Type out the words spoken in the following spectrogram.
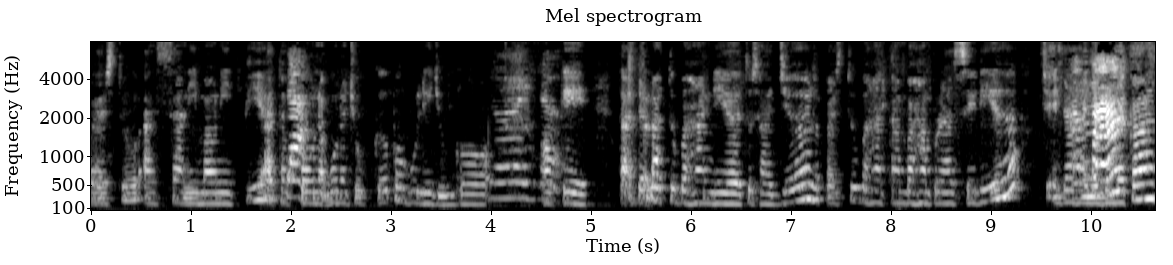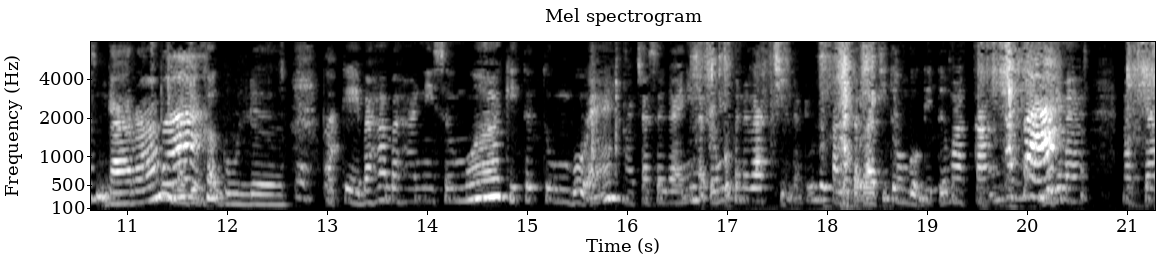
Lepas tu asam limau nipis ataupun nak guna cuka pun boleh juga. Okey, tak ada lah tu bahan dia tu saja. Lepas tu bahan tambahan perasa dia, Cik Dah hanya gunakan garam dan juga gula. Okey, bahan-bahan ni semua kita tumbuk eh. Macam serai ni nak tumbuk kena racik lah dulu. Kalau tak racik tumbuk kita makan. Jadi ma macam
